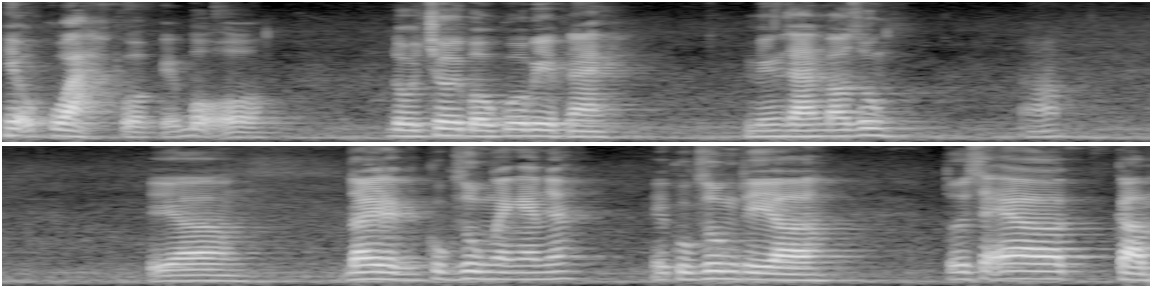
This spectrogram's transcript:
hiệu quả của cái bộ đồ chơi bầu cua bịp này miếng dán báo dung. Đó. Thì uh, đây là cái cục dung anh em nhé. Cái cục dung thì uh, tôi sẽ cầm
